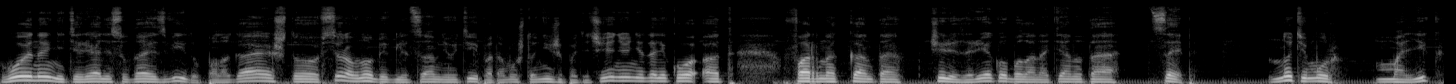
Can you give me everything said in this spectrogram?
Воины не теряли суда из виду, полагая, что все равно беглецам не уйти, потому что ниже по течению, недалеко от Фарнаканта, через реку была натянута цепь. Но Тимур Малик,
